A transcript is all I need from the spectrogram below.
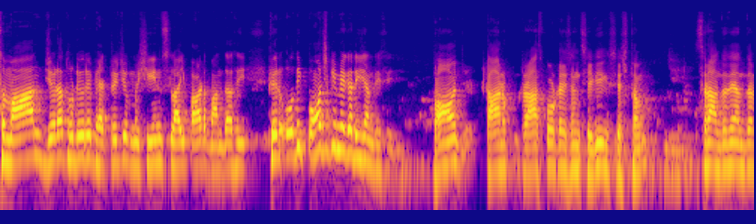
ਸਮਾਨ ਜਿਹੜਾ ਤੁਹਾਡੇ ਉਰੇ ਫੈਕਟਰੀ 'ਚ ਮਸ਼ੀਨ ਸਲਾਈ ਪਾਰਟ ਬਣਦਾ ਸੀ ਫਿਰ ਉਹਦੀ ਪਹੁੰਚ ਕਿਵੇਂ ਕਰੀ ਜਾਂਦੀ ਸੀ ਜੀ? ਪਹੁੰਚ ਟਰਾਂਸਪੋਰਟੇਸ਼ਨ ਸੀਗੀ ਸਿਸਟਮ ਜੀ। ਸਰਹੰਦ ਦੇ ਅੰਦਰ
